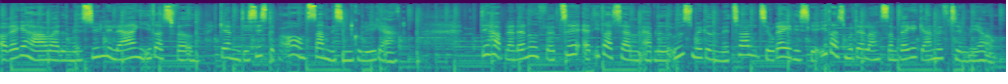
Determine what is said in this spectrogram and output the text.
og Rikke har arbejdet med synlig læring i idrætsfaget gennem de sidste par år sammen med sine kollegaer. Det har blandt andet ført til, at idrætshallen er blevet udsmykket med 12 teoretiske idrætsmodeller, som Rikke gerne vil fortælle mere om.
